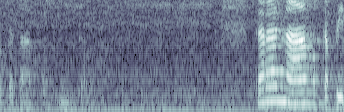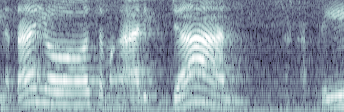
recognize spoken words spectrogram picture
pagkatapos nito. Tara na, magkape na tayo sa mga adik dyan. Sa kape.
